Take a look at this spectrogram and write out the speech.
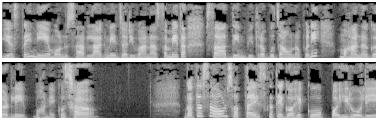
यस्तै नियम अनुसार लाग्ने जरिवाना समेत सात दिनभित्र बुझाउन पनि महानगरले भनेको छ। गत साउन सत्ताइस गते गएको पहिरोले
